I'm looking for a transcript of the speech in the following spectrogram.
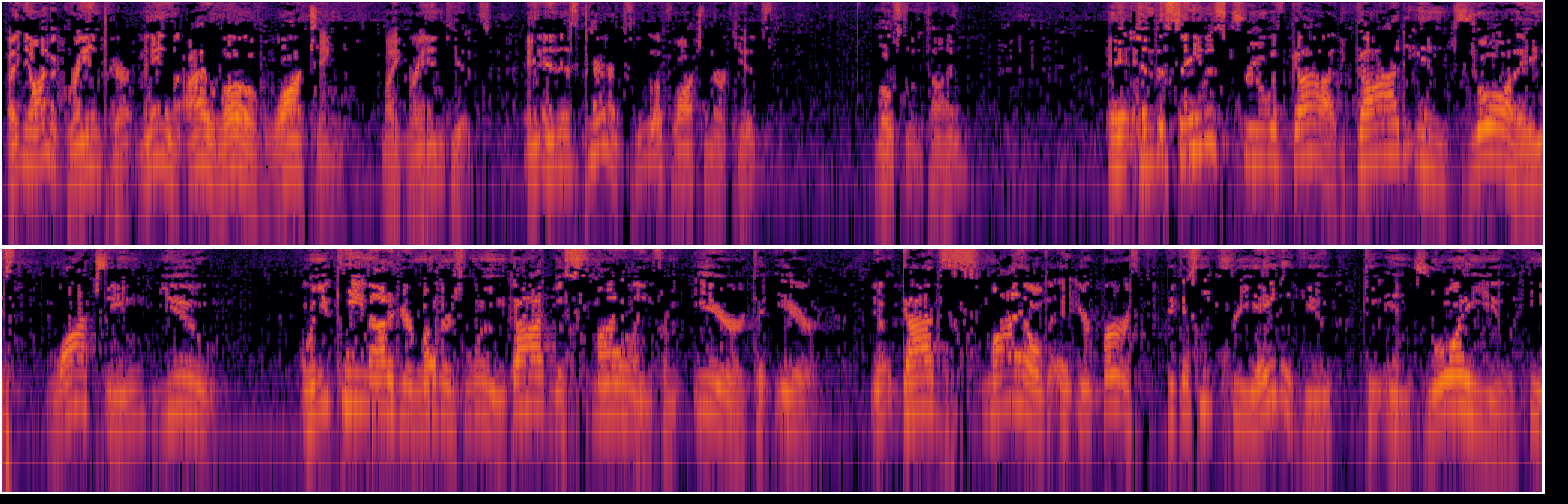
Uh, you know, I'm a grandparent. Man, I love watching my grandkids. And, and as parents, we love watching our kids most of the time. And, and the same is true with God. God enjoys watching you. When you came out of your mother's womb, God was smiling from ear to ear. You know, God smiled at your birth because He created you to enjoy you. He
